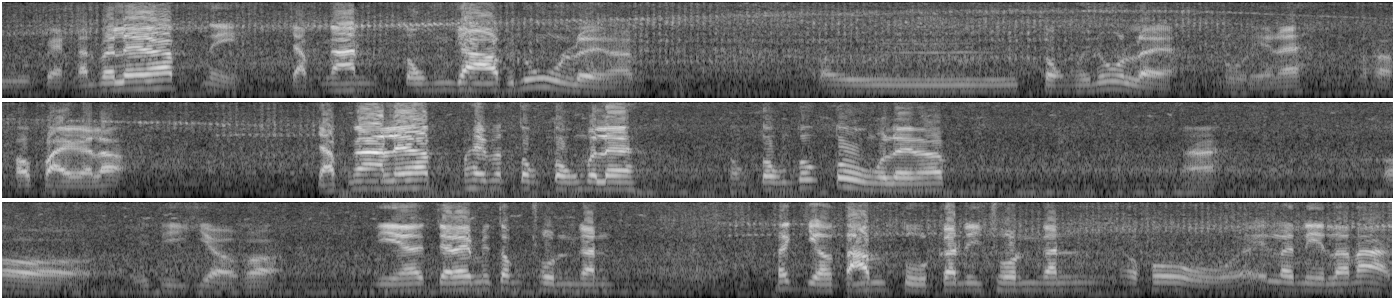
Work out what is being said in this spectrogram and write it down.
อแบ่งกันไปเลยครับนี่ จับงานตรงยาวไปนู่นเลยครับเออตรงไปนู่นเลยนู่นเห็นไหมเขาไปกันแล้วจับงานเลยครับให้มันตรงๆไปเลย ตรงๆตรงๆไปเลยนะครับนะก็วิธีเกี่ยวก็เนี่ยจะได้ไม่ต้องชนกัน ถ้าเกี่ยวตามตูดกันนี่ชนกัน โอ้โหไอ้ยระเนระนาด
